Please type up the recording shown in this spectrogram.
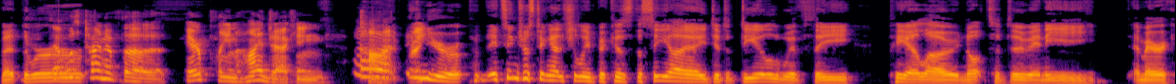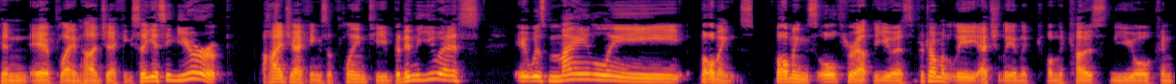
But there were. That was kind of the airplane hijacking Uh, time, right? in Europe. It's interesting actually because the CIA did a deal with the PLO not to do any American airplane hijacking. So yes, in Europe, hijackings are plenty, but in the US, it was mainly bombings. Bombings all throughout the US, predominantly actually in the, on the coast, New York and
